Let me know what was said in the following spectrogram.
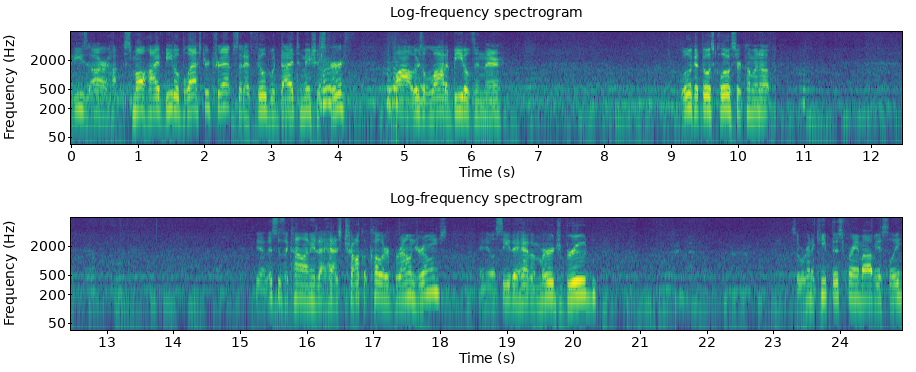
These are small hive beetle blaster traps that I've filled with diatomaceous earth. Wow, there's a lot of beetles in there. We'll look at those closer coming up. Yeah, this is a colony that has chocolate colored brown drones. And you'll see they have a merged brood. So we're going to keep this frame obviously.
